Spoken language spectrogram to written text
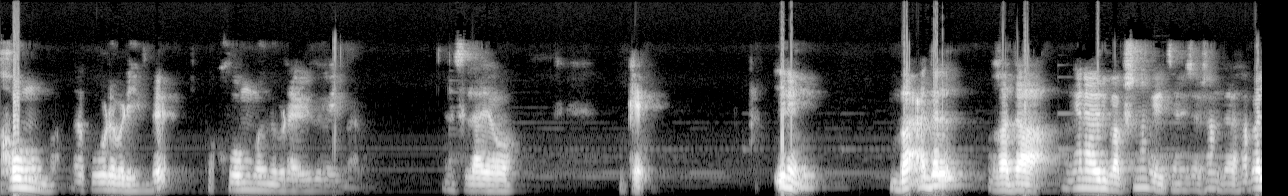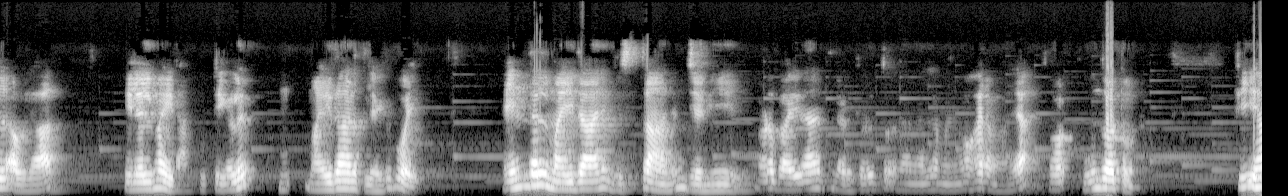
ഹും കൂട് ഇവിടെയുണ്ട് ഹും എന്ന് ഇവിടെ എഴുതുകയുമാണ് മനസ്സിലായോ? ഓക്കെ. ഇനി ബഅദൽ ഗദ. അങ്ങനെ ഒരു ഭക്ഷണം കഴിച്ചതിന് ശേഷം ദഹബൽ ഔലാദ് ഇലൽ മൈതാൻ. കുട്ടികൾ മൈതാനത്തിലേക്ക് പോയി. എന്തൽ മൈതാന് ബിസ്താനും ജമീൽ. അവിടെ മൈതാനത്തിന്റെ അടുത്തൊരു നല്ല മനോഹരമായ പൂന്തോട്ടമുണ്ട്. ഫീഹ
